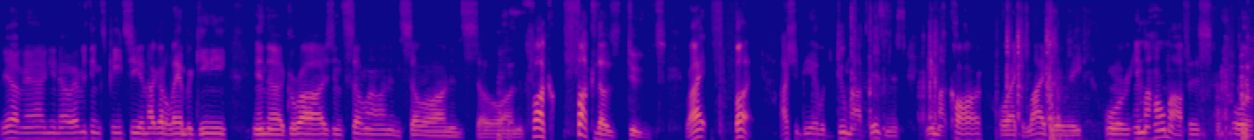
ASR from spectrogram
yeah, man, you know, everything's peachy, and I got a Lamborghini in the garage, and so on and so on and so on. And fuck, fuck those dudes, right? But I should be able to do my business in my car or at the library or in my home office or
